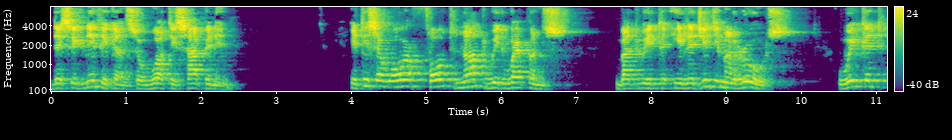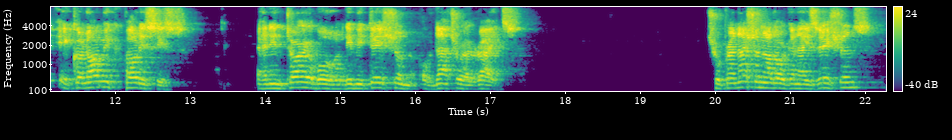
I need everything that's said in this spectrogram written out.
the significance of what is happening. It is a war fought not with weapons, but with illegitimate rules, wicked economic policies, and intolerable limitation of natural rights supranational organizations,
